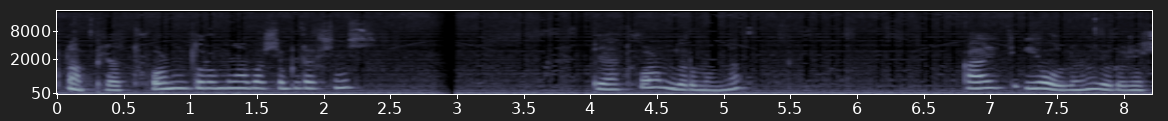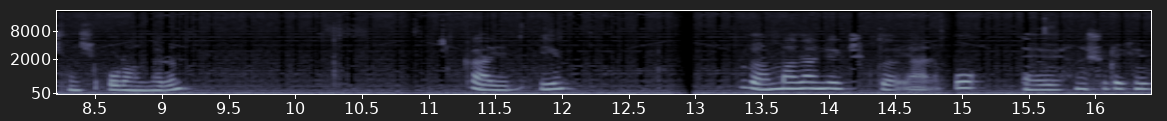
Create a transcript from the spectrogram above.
Buradan platform durumuna başlayabilirsiniz. Platform durumunda gayet iyi olduğunu göreceksiniz oranların. Gayet iyi. Buradan madencilik çıktı. Yani bu e, hani şuradaki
